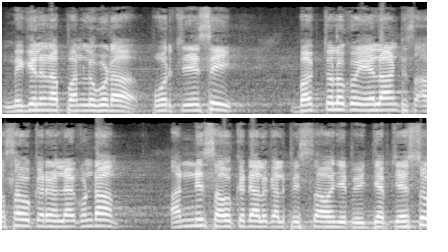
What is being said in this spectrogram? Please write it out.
మిగిలిన పనులు కూడా పూర్తి చేసి భక్తులకు ఎలాంటి అసౌకర్యం లేకుండా అన్ని సౌకర్యాలు కల్పిస్తామని చెప్పి విజ్ఞప్తి చేస్తూ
